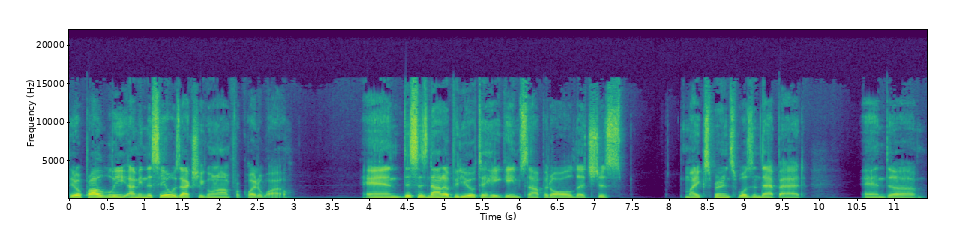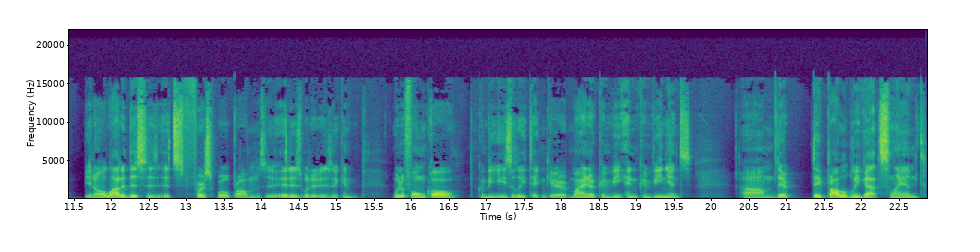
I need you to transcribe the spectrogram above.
they were probably. I mean, the sale was actually going on for quite a while. And this is not a video to hate GameStop at all. That's just my experience wasn't that bad, and uh, you know a lot of this is it's first world problems. It is what it is. It can with a phone call can be easily taken care of. Minor conve- inconvenience. Um, they they probably got slammed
